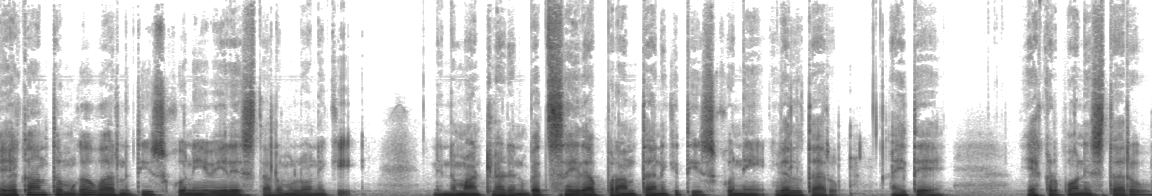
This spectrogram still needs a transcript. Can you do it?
ఏకాంతముగా వారిని తీసుకొని వేరే స్థలంలోనికి నిన్న మాట్లాడిన బెత్సైదా ప్రాంతానికి తీసుకొని వెళ్తారు. అయితే ఎక్కడ పోనిస్తారు?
